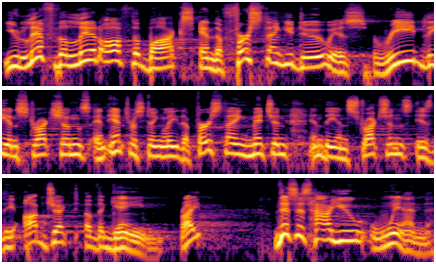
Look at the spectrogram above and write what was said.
you lift the lid off the box, and the first thing you do is read the instructions. And interestingly, the first thing mentioned in the instructions is the object of the game, right? This is how you win.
